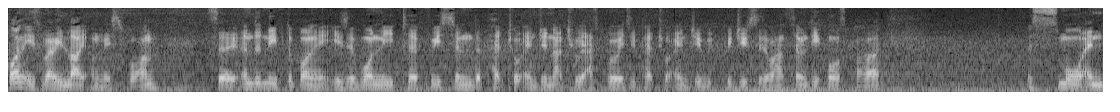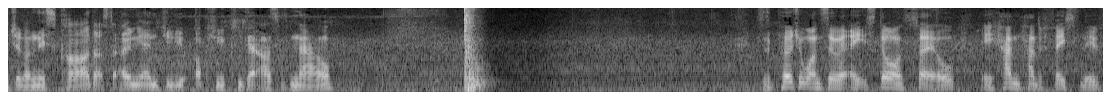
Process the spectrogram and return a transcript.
Bonnet is very light on this one so underneath the bonnet is a 1 litre 3 cylinder petrol engine, naturally aspirated petrol engine which produces around 70 horsepower. A small engine on this car, that's the only engine option you can get as of now. So the Peugeot 108 is still on sale, it hadn't had a facelift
